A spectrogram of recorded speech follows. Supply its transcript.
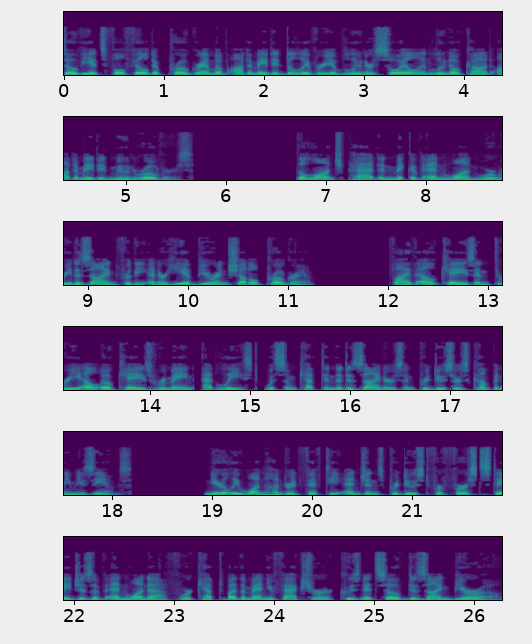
Soviets fulfilled a program of automated delivery of lunar soil and Lunokhod automated moon rovers. The launch pad and MIC of N-1 were redesigned for the Energia Buran shuttle program. Five LKs and three LOKs remain, at least, with some kept in the designers' and producers' company museums. Nearly 150 engines produced for first stages of N1F were kept by the manufacturer Kuznetsov Design Bureau,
